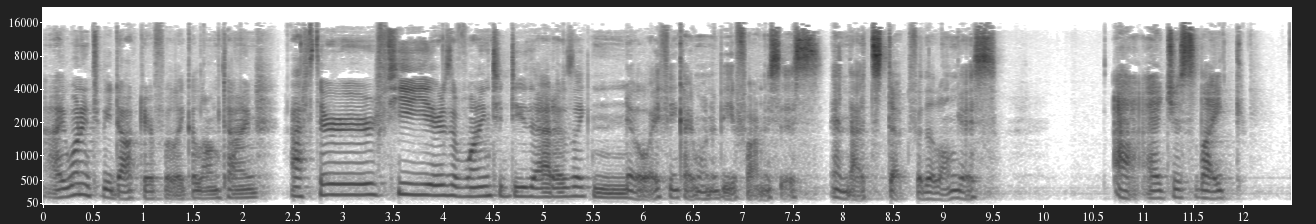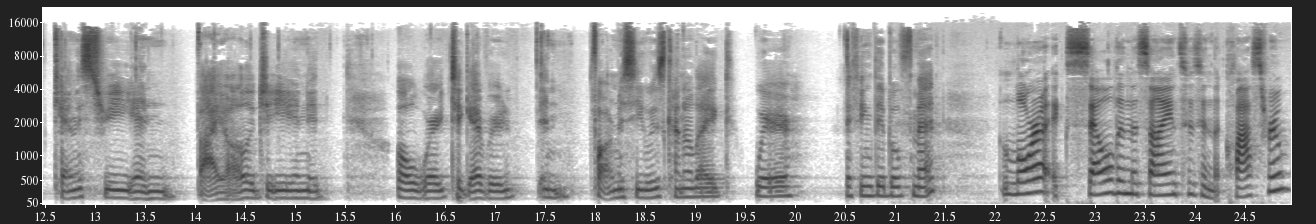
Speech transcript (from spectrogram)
I wanted to be a doctor for like a long time after a few years of wanting to do that, I was like, no, I think I want to be a pharmacist. And that stuck for the longest. I, I just like chemistry and biology, and it all worked together. And pharmacy was kind of like where I think they both met. Laura excelled in the sciences in the classroom,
